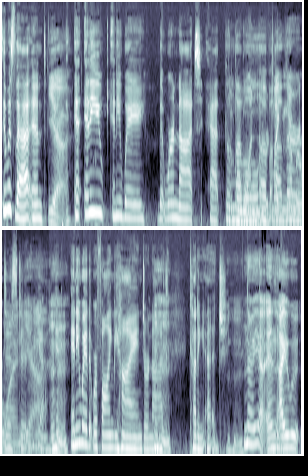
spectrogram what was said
it was that and Yeah. a- any any way that we're not at the Number level one, of two. Like other number one, district, yeah. a- any way that we're falling behind or not cutting edge. No, yeah, and I would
